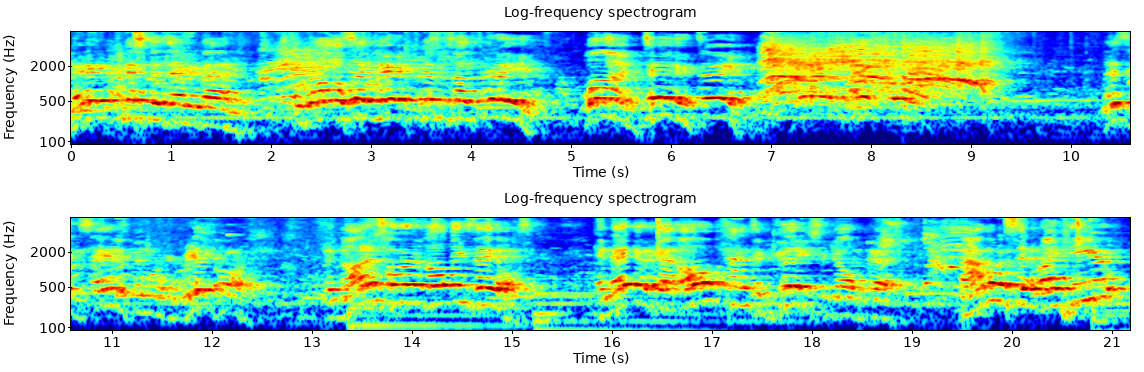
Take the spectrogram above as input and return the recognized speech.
Merry Christmas, everybody. And y'all say Merry Christmas on three. One, two, three. Listen, Santa's been working really hard, but not as hard as all these elves. And they have got all kinds of goodies for y'all to today. Now I'm gonna sit right here,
